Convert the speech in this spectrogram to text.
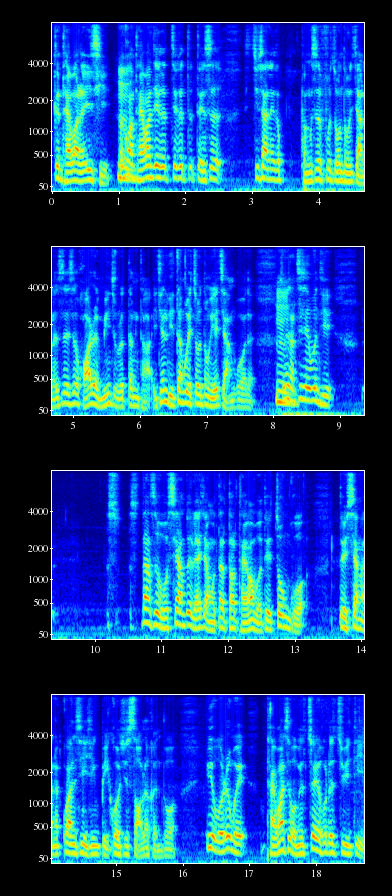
跟台湾人一起。嗯何况台湾这个这个等于是，就像那个彭氏副总统讲的，这是华人民主的灯塔。以前李登辉总统也讲过的。所以嗯讲这些问题，是是但是我相对来讲，我到到台湾，我对中国对香港的关心已经比过去少了很多，因为我认为台湾是我们最后的据地。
